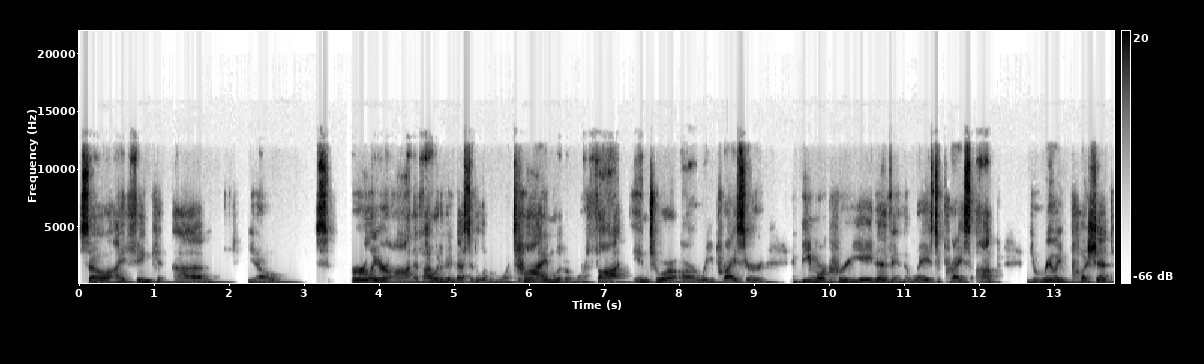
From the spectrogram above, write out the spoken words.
So I think, um, you know, earlier on, if I would have invested a little bit more time, a little bit more thought into our, our repricer and be more creative in the ways to price up, to really push it,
